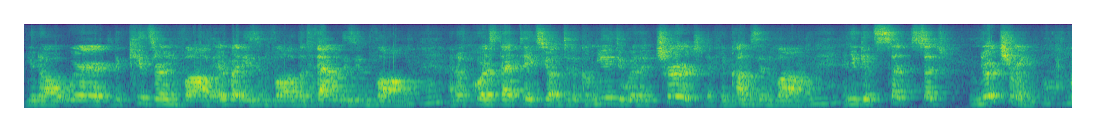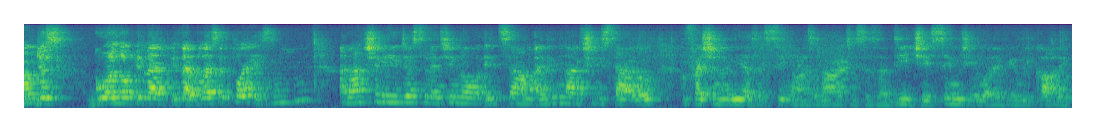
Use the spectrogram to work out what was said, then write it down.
you know, where the kids are involved, everybody's involved, the family's involved, Mhm. and of course that takes you out into the community where the church Definitely. becomes involved, Mhm. and you get such such nurturing Mhm. from just growing up in that in that blessed place. And actually, just to let you know, it's um, I didn't actually start out professionally as a singer, as an artist, as a DJ, sing whatever you may call it.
